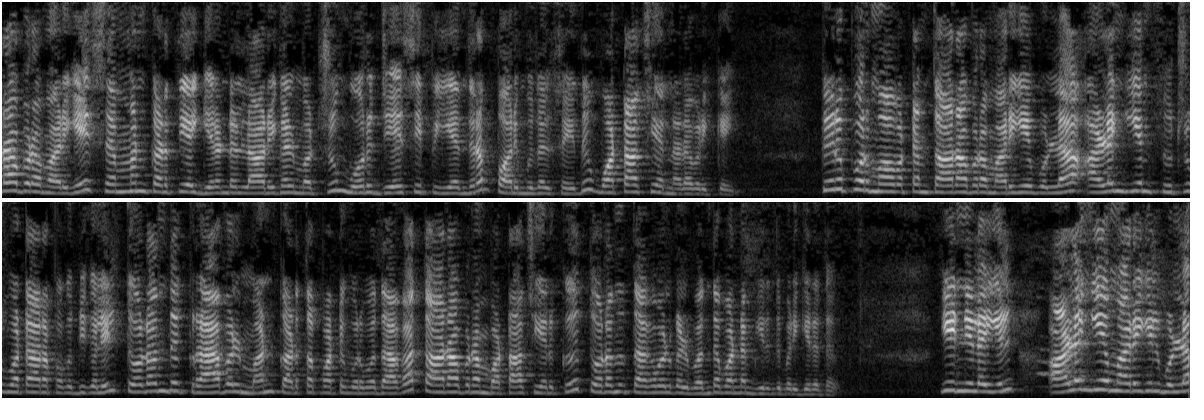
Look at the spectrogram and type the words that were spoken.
தாராபுரம் அருகே செம்மண் கடத்திய இரண்டு லாரிகள் மற்றும் ஒரு ஜேசிபி இயந்திரம் பறிமுதல் செய்து வட்டாட்சியர் நடவடிக்கை. திருப்பூர் மாவட்டம் தாராபுரம் அருகே உள்ள அழங்கியம் சுற்று வட்டார பகுதிகளில் தொடர்ந்து கிராவல் மண் கடத்தப்பட்டு வருவதாக தாராபுரம் வட்டாட்சியருக்கு தொடர்ந்து தகவல்கள் வந்த வண்ணம் இருந்து வருகிறது. இந்நிலையில் அழங்கியம் அருகில் உள்ள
